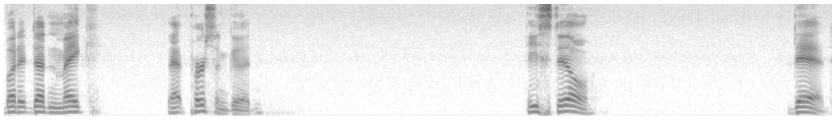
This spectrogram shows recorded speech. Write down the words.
but it doesn't make that person good. He's still dead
